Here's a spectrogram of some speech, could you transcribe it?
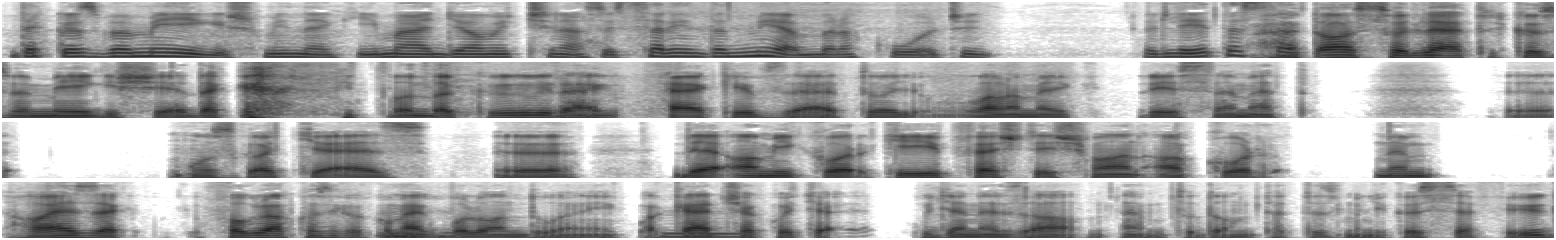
de közben mégis mindenki imádja, amit csinálsz, hogy szerinted mi ebben a kulcs, hogy, hogy létezhet? Hát az, hogy lehet, hogy közben mégis érdekel, mit mond a külvilág, elképzelhető, hogy valamelyik részemet ö, mozgatja ez, ö, de amikor képfestés van, akkor nem, ha ezek foglalkozik, akkor Mhm. megbolondulnék. Akár Mhm. csak, hogyha ugyanez a, nem tudom, tehát ez mondjuk összefügg,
